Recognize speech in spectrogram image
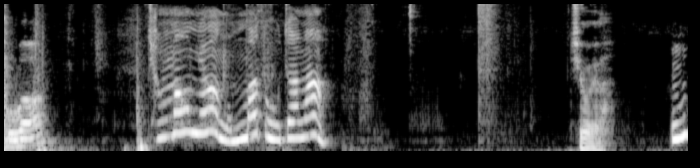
뭐가? 장마 오면 엄마도 오잖아. 지호야 응?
